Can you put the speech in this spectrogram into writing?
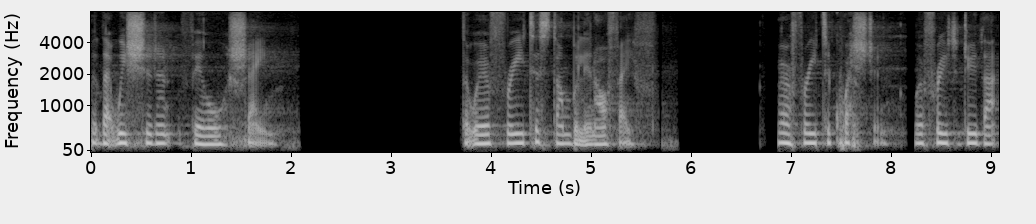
but that we shouldn't feel shame. That we're free to stumble in our faith. We're free to question. We're free to do that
